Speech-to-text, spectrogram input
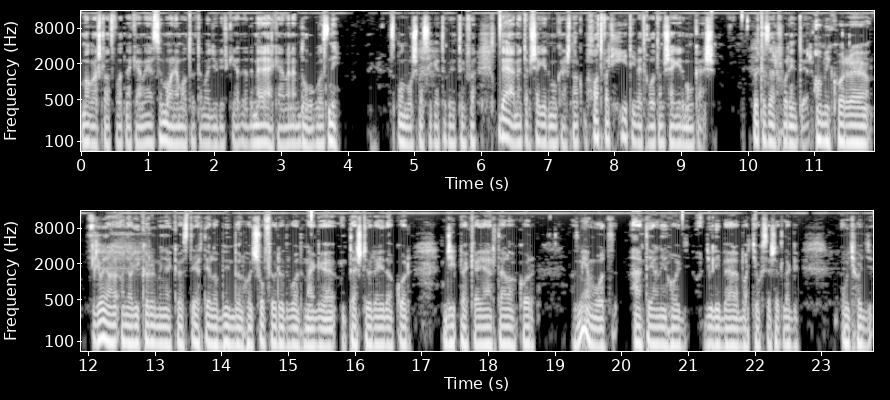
magaslat volt nekem, ezt majdnem mondhatom, hogy Judit kérdezett, mert el kell mennem dolgozni. Ezt pont most beszélgettük, hogy jöttünk fel. De elmentem segédmunkásnak. 6 vagy 7 évet voltam segédmunkás. 5000 forintért. Amikor egy olyan anyagi körülmények közt értél a bűnből, hogy sofőröd volt, meg testőreid, akkor jeepekkel jártál, akkor az milyen volt átélni, hogy a gyülibe elbattyogsz esetleg úgy, hogy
